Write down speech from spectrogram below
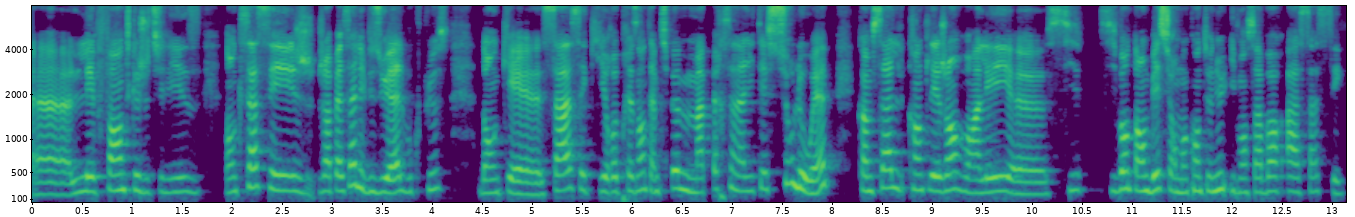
euh, les fentes que j'utilise. Donc, ça, c'est, j'appelle ça les visuels beaucoup plus. Donc, ça, c'est qui représente un petit peu ma personnalité sur le web. Comme ça, quand les gens vont aller, si s'ils vont tomber sur mon contenu, ils vont savoir, ah, ça, c'est,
